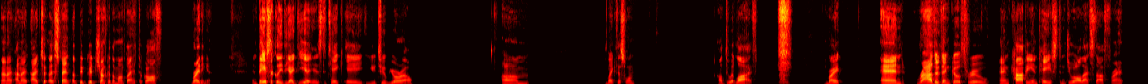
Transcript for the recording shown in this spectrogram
and I and I I took I spent a big good chunk of the month I had took off writing it. And basically, the idea is to take a YouTube URL, um, like this one. I'll do it live. Right? And rather than go through and copy and paste and do all that stuff, right?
